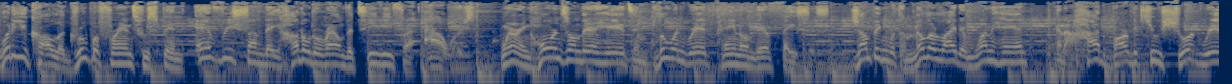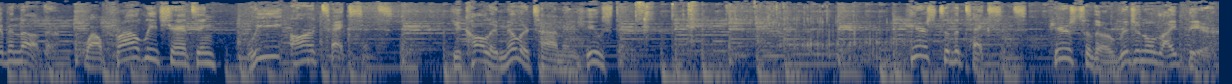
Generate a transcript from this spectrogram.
What do you call a group of friends who spend every Sunday huddled around the TV for hours, wearing horns on their heads and blue and red paint on their faces, jumping with a Miller Lite in one hand and a hot barbecue short rib in the other, while proudly chanting, We are Texans? You call it Miller time in Houston. Here's to the Texans. Here's to the original light beer.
